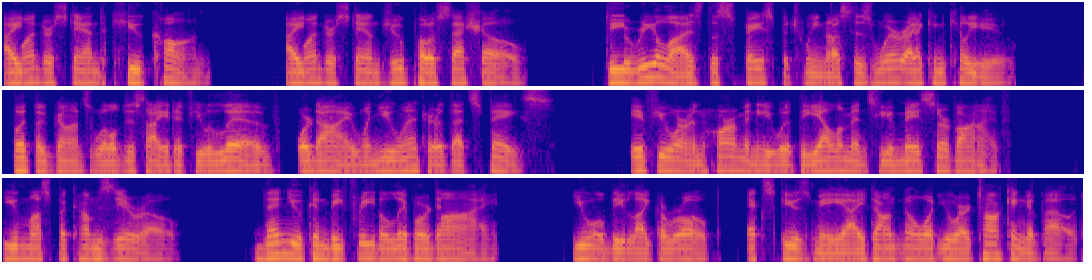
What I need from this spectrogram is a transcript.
I understand Kukan. I understand Juppo Sessho. Do you realize the space between us is where I can kill you? But the gods will decide if you live or die when you enter that space. If you are in harmony with the elements you may survive. You must become zero. Then you can be free to live or die. You will be like a rope. Excuse me I don't know what you are talking about.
